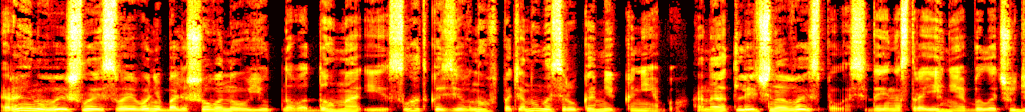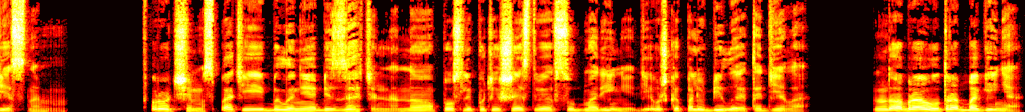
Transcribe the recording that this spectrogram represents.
Рейн вышла из своего небольшого, но уютного дома и, сладко зевнув, потянулась руками к небу. Она отлично выспалась, да и настроение было чудесным. Впрочем, спать ей было не обязательно, но после путешествия в субмарине девушка полюбила это дело. «Доброе утро, богиня!»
